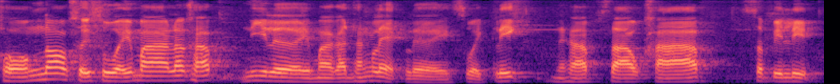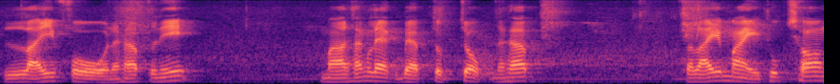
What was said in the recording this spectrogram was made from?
ของนอกสวยๆมาแล้วครับ นี่เลยมากันทั้งแหลกเลยสวยคลิกนะครับซาวคาร์ฟสปิริตไลฟ์โฟนะครับ ตัวนี้มาทั้งแหลกแบบจบๆนะครับ สไลด์ใหม่ทุกช่อง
